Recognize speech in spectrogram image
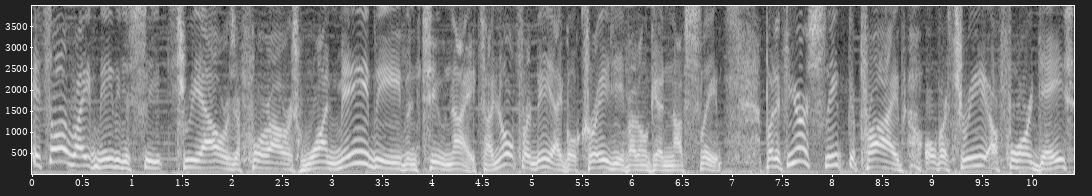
it's all right maybe to sleep three hours or four hours, one, maybe even two nights. I know for me, I go crazy if I don't get enough sleep. But if you're sleep deprived over three or four days,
